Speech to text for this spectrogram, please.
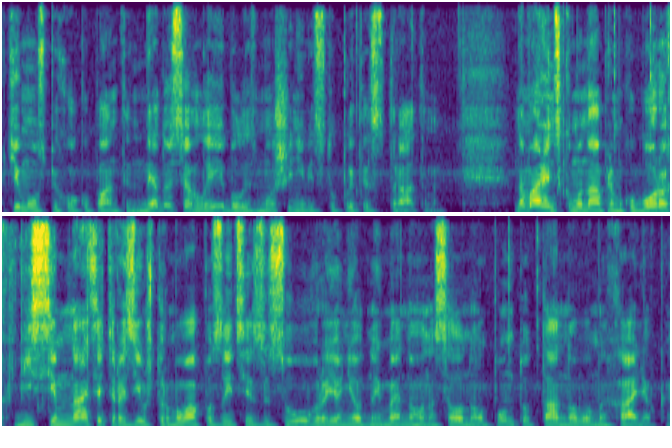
Втім, успіху окупанти не досягли і були змушені відступити з втратами. На Мар'їнському напрямку ворог 18 разів штурмував позиції ЗСУ в районі одноіменного населеного пункту та Новомихайлівки,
